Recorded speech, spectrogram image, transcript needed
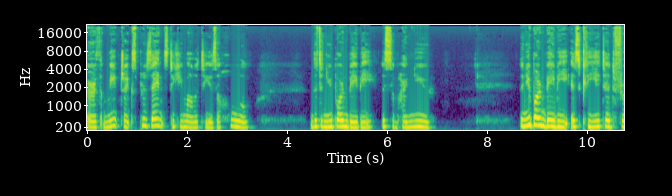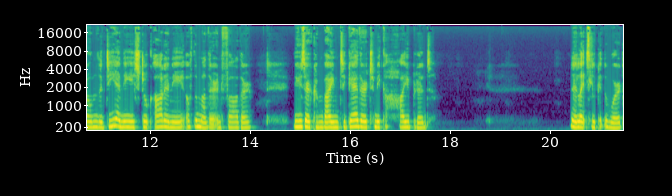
earth matrix presents to humanity as a whole that a newborn baby is somehow new. The newborn baby is created from the DNA stroke RNA of the mother and father. These are combined together to make a hybrid. Now let's look at the word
